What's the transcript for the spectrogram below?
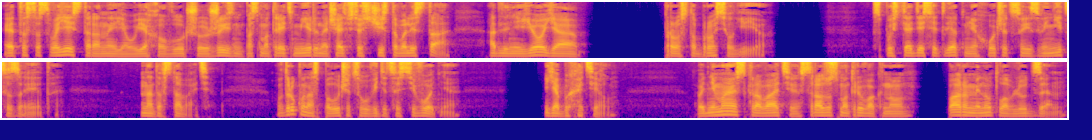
Это со своей стороны я уехал в лучшую жизнь, посмотреть мир и начать все с чистого листа, а для нее я просто бросил ее. Спустя 10 лет мне хочется извиниться за это. Надо вставать. Вдруг у нас получится увидеться сегодня. Я бы хотел. Поднимаюсь с кровати, сразу смотрю в окно. Пару минут ловлю дзен.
